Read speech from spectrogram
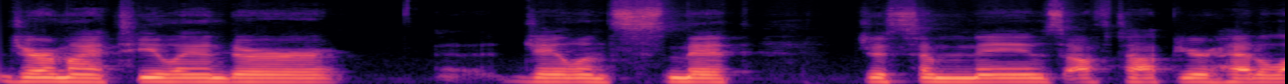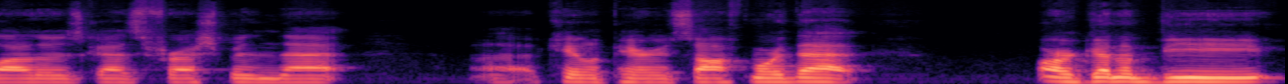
Jeremiah Telander, uh, Jalen Smith, just some names off the top of your head. A lot of those guys, freshmen that uh, Kalib Perry, sophomore, that are going to be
